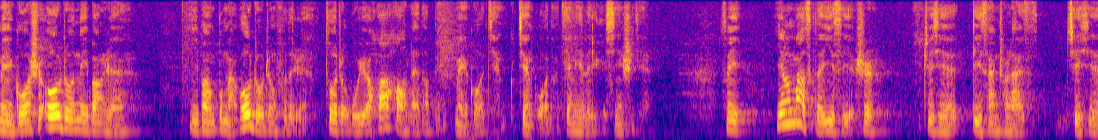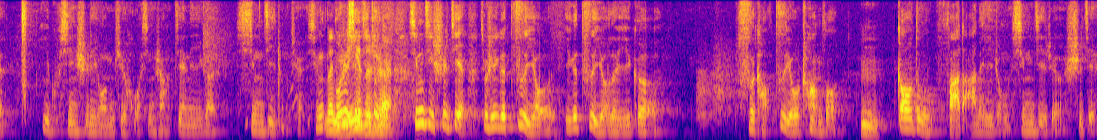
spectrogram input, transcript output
美国是欧洲那帮人，一帮不满欧洲政府的人，坐着五月花号来到美美国建建国的，建立了一个新世界。所以，Elon Musk 的意思也是，这些 decentralize 这些一股新势力，我们去火星上建立一个星际政权，星不是星际政权，星际世界就是一个自由、一个自由的一个思考、自由创作，嗯，高度发达的一种星际这个世界。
